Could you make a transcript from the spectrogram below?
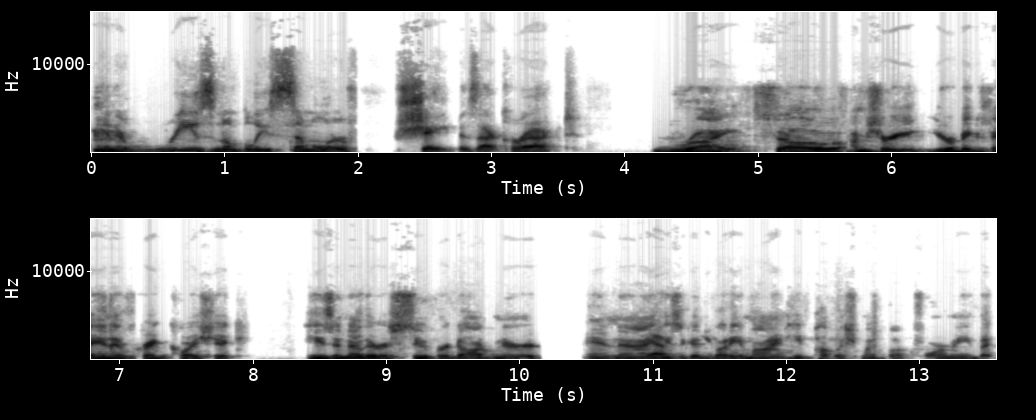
in a reasonably similar shape. Is that correct? Right. So I'm sure you- you're a big fan of Craig Koshyk. He's another super dog nerd, and uh, Yep. he's a good buddy of mine. He published my book for me. But,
